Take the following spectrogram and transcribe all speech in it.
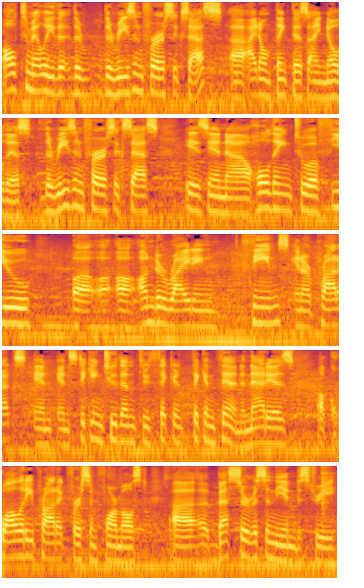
ultimately the, the, the reason for our success uh, i don't think this i know this the reason for our success is in uh, holding to a few uh, uh, uh, underwriting themes in our products and, and sticking to them through thick and, thick and thin and that is a quality product first and foremost uh, best service in the industry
